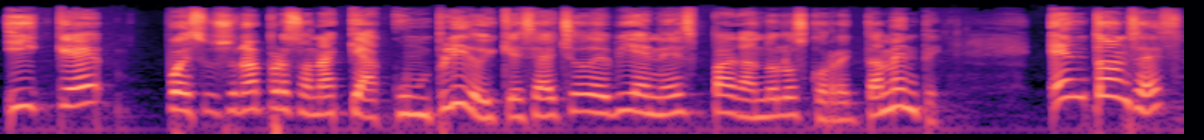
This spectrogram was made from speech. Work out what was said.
y que pues es una persona que ha cumplido y que se ha hecho de bienes pagándolos correctamente. Entonces,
